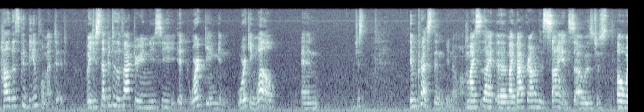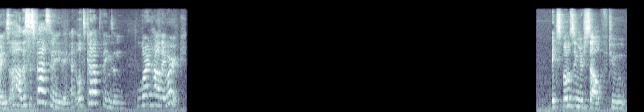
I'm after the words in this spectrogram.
how this could be implemented. But you step into the factory and you see it working and working well, and just impressed. And you know, my uh, my background is science. So I was just always, ah, oh, this is fascinating. Let's cut up things and learn how they work. Exposing yourself to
